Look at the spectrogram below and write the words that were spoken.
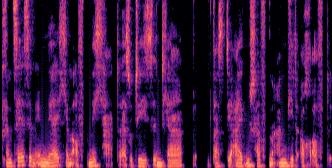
Prinzessin im Märchen oft nicht hat. Also die sind ja, was die Eigenschaften angeht, auch oft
